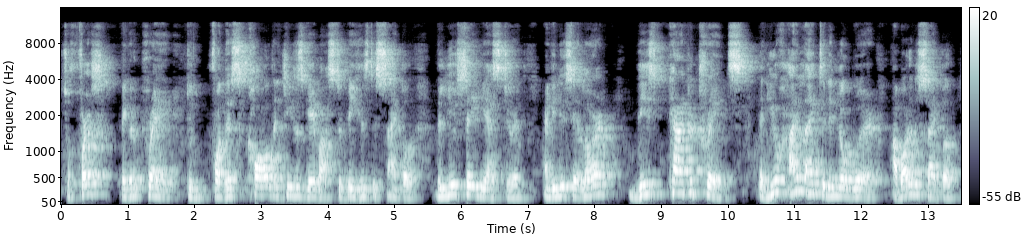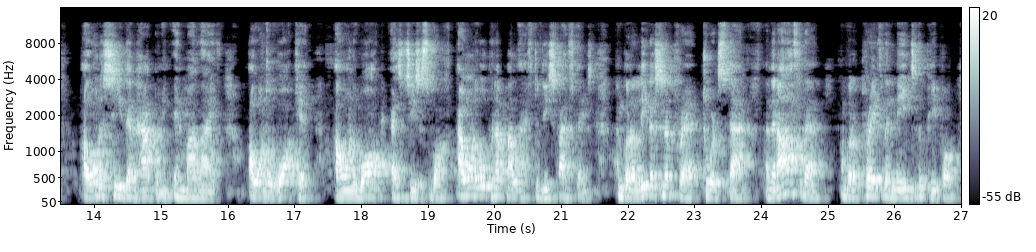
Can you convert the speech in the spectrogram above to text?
So first, we're going to pray to, for this call that Jesus gave us to be his disciple. Will you say yes to it? And will you say, Lord, these character traits that you highlighted in your word about a disciple, I want to see them happening in my life. I want to walk it. I want to walk as Jesus walked. I want to open up my life to these five things. I'm going to lead us in a prayer towards that. And then after that, I'm going to pray for the needs of the people.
